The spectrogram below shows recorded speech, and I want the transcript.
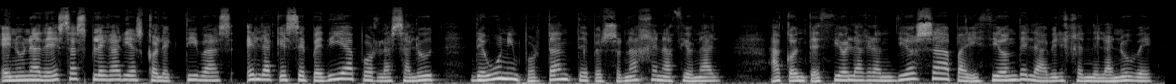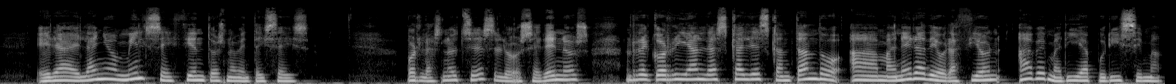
En una de esas plegarias colectivas en la que se pedía por la salud de un importante personaje nacional, aconteció la grandiosa aparición de la Virgen de la Nube. Era el año 1696. Por las noches los serenos recorrían las calles cantando a manera de oración Ave María Purísima.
